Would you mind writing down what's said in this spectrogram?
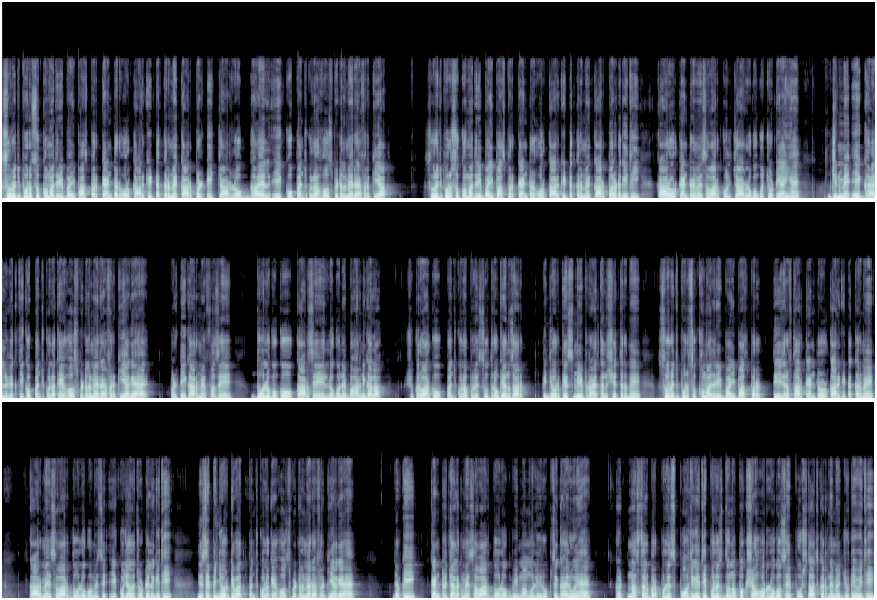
Surajpur Sukhomajri bypass पर canter और car की टक्कर में कार पलटी, चार लोग घायल, एक को पंचकुला हॉस्पिटल में रेफर किया। सूरजपुर सुखोमाजरी बाईपास पर कैंटर और कार की टक्कर में कार पलट गई थी। कार और कैंटर में सवार कुल चार लोगों को चोटें आई हैं, जिनमें एक घायल व्यक्ति को पंचकुला के हॉस्पिटल में रेफर किया गया है। पलटी कार में फंसे दो लोगों को कार से लोगों ने बाहर निकाला। शुक्रवार को पंचकुला पुलिस सूत्रों के अनुसार पिंजौर के समीप रायतन क्षेत्र में सूरजपुर सुखमाजरी बाईपास पर तेज रफ्तार कैंटर और कार की टक्कर में कार में सवार दो लोगों में से एक को ज़्यादा चोटें लगी थी, जिसे पिंजौर के बाद पंचकुला के हॉस्पिटल में रेफर किया गया है, जबकि कैंटर चालक में सवार दो लोग भी मामूली रूप से घायल हुए हैं। घटनास्थल पर पुलिस पहुँच गई थी। पुलिस दोनों पक्षों और लोगों से पूछताछ करने में जुटी हुई थी।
